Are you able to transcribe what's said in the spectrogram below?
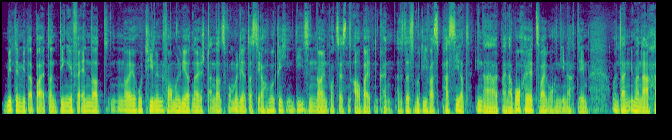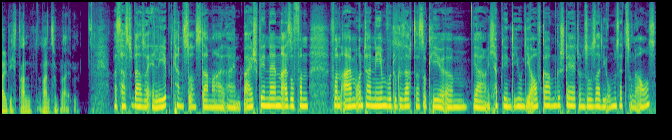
mit den Mitarbeitern Dinge verändert, neue Routinen formuliert, neue Standards formuliert, dass die auch wirklich in diesen neuen Prozessen arbeiten können. Also dass wirklich was passiert innerhalb einer Woche, zwei Wochen, je nachdem, und dann immer nachhaltig dran, dran zu bleiben. Was hast du da so erlebt? Kannst du uns da mal ein Beispiel nennen? Also von, von einem Unternehmen, wo du gesagt hast, okay, ähm, ja, ich habe denen die und die Aufgaben gestellt und so sah die Umsetzung aus?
